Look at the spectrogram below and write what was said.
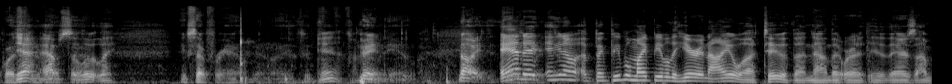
question. Yeah, about that. absolutely. Except for him. You know, it's, it's, Yeah, it's a pain in the ass. No, it- And it, you know, people might be able to hear in Iowa too. That now that we're there's, I'm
